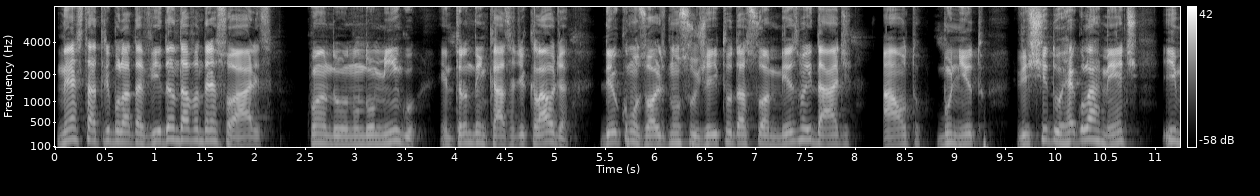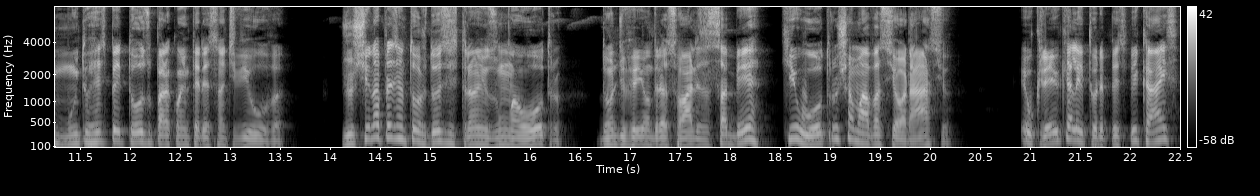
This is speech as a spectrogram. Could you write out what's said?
Nesta atribulada vida andava André Soares, quando, num domingo, entrando em casa de Cláudia, deu com os olhos num sujeito da sua mesma idade, alto, bonito, vestido regularmente e muito respeitoso para com a interessante viúva. Justino apresentou os dois estranhos um ao outro, de onde veio André Soares a saber que o outro chamava-se Horácio. Eu creio que a leitura é perspicaz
